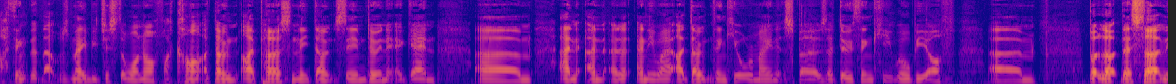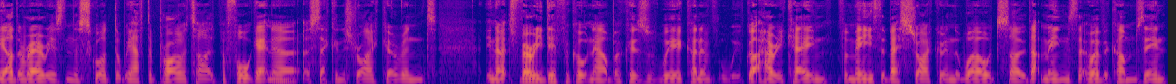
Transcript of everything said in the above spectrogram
I think that that was maybe just a one-off. I can't. I don't. I personally don't see him doing it again. Um, and, and and anyway, I don't think he'll remain at Spurs. I do think he will be off. Um, but look, there's certainly other areas in the squad that we have to prioritise before getting a, a second striker and you know, it's very difficult now because we're kind of we've got Harry Kane. For me, he's the best striker in the world. So that means that whoever comes in,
